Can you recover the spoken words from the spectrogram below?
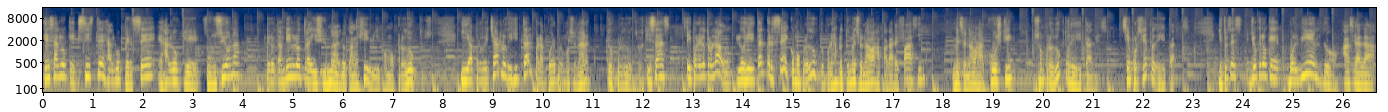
es algo que existe, es algo per se, es algo que funciona, pero también lo tradicional, lo tangible, como productos. Y aprovechar lo digital para poder promocionar tus productos. Quizás, y por el otro lado, lo digital per se como producto, por ejemplo, tú mencionabas a Pagar es Fácil, mencionabas a Kushki, son productos digitales, 100% digitales. Y entonces yo creo que volviendo hacia, la,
